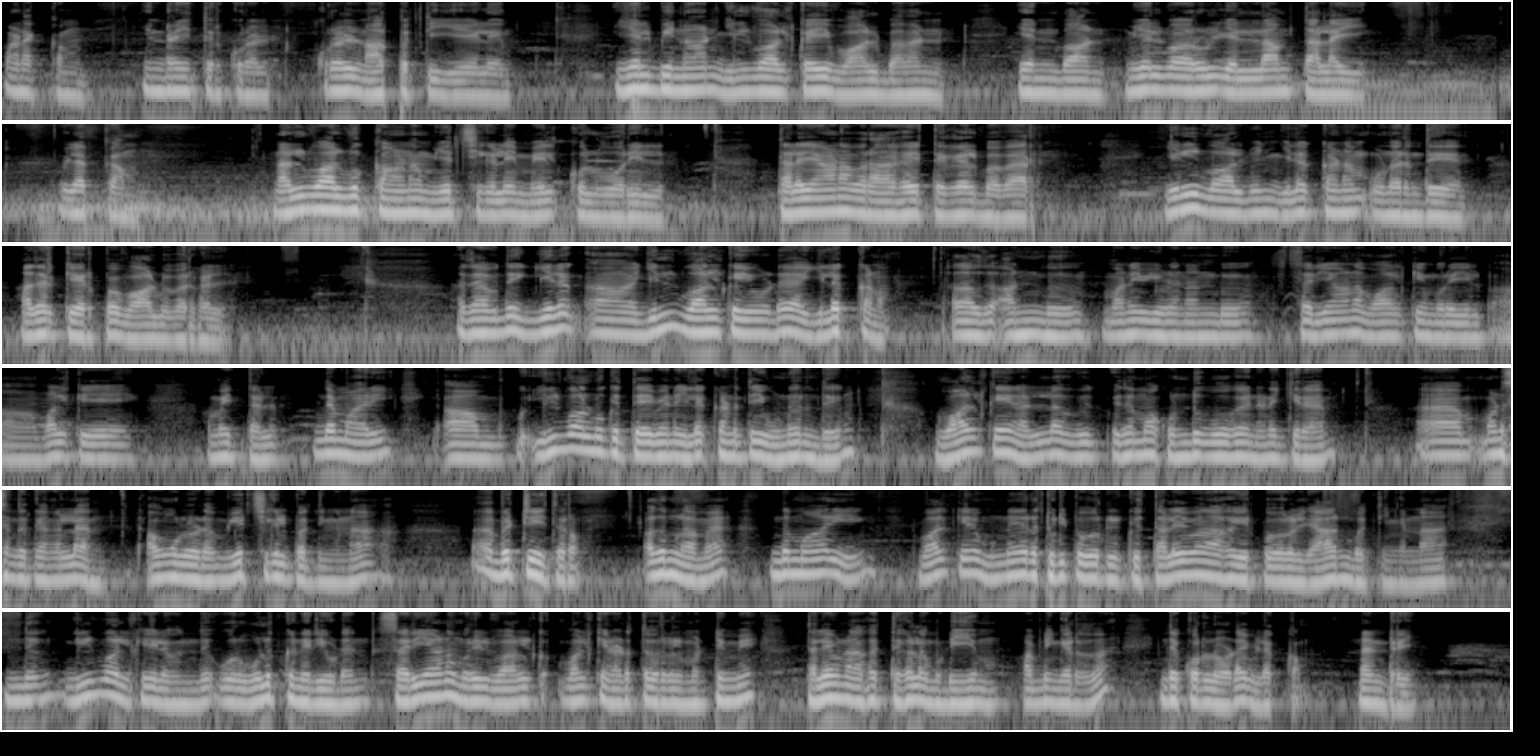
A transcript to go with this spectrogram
வணக்கம். இன்றைய திருக்குறள் குறள் நாற்பத்தி ஏழு. இயல்பினான் இல்வாழ்க்கை வாழ்பவன் என்பான். முயல்வாருள் எல்லாம் தலை. விளக்கம். நல்வாழ்வுக்கான முயற்சிகளை மேற்கொள்வோரில் தலையானவராக திகழ்பவர். இல்வாழ்வின் இலக்கணம் உணர்ந்து அதற்கேற்ப வாழ்பவர்கள். அதாவது இலக் இல் வாழ்க்கையோட இலக்கணம். அதாவது அன்பு மனைவியுடன் அன்பு சரியான வாழ்க்கை முறையில் வாழ்க்கையை அமைத்தல். இந்த மாதிரி இல்வாழ்வுக்கு தேவையான இலக்கணத்தை உணர்ந்து வாழ்க்கையை நல்ல வி விதமாக கொண்டு போக நினைக்கிற மனுஷங்க இருக்காங்கல்ல அவங்களோட முயற்சிகள் பார்த்திங்கன்னா வெற்றியை தரும். அதுவும் இல்லாமல் இந்த மாதிரி வாழ்க்கையில் முன்னேற துடிப்பவர்களுக்கு தலைவனாக இருப்பவர்கள் யாருன்னு பார்த்தீங்கன்னா இந்த இல்வாழ்க்கையில் வந்து ஒரு ஒழுக்க நெறியுடன் சரியான முறையில் வாழ்க்கை வாழ்க்கை நடத்தவர்கள் மட்டுமே தலைவனாக திகழ முடியும் அப்படிங்கிறது தான் இந்த குரலோட விளக்கம். நன்றி.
